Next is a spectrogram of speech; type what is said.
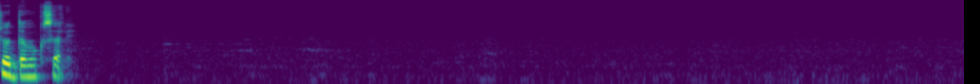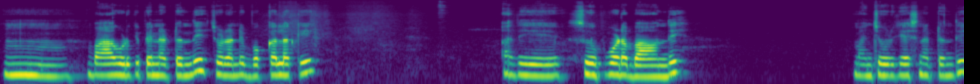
చూద్దాం ఒకసారి. బాగా ఉడికిపోయినట్టుంది. చూడండి బొక్కలకి అది సూప్ కూడా బాగుంది. మంచి ఉడికేసినట్టుంది.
